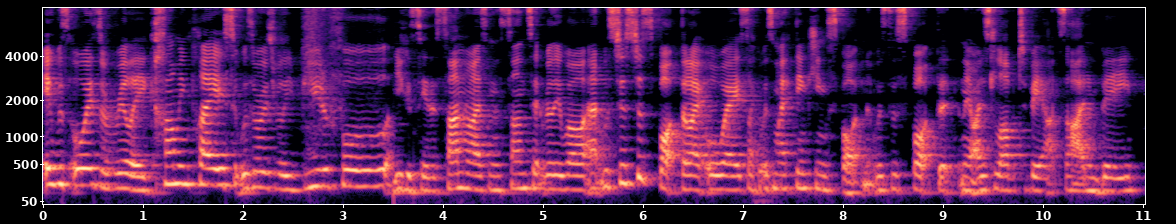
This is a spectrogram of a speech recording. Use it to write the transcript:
it was always a really calming place. It was always really beautiful. You could see the sunrise and the sunset really well. And it was just a spot that I always, like, it was my thinking spot. And it was the spot that, you know, I just loved to be outside and be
